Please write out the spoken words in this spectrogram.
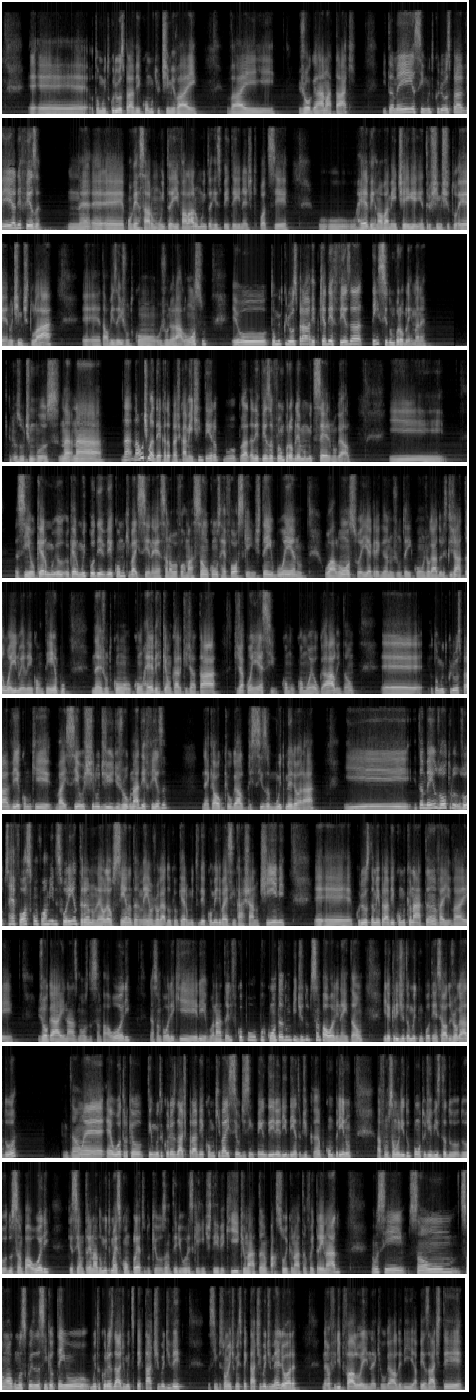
é, é, eu estou muito curioso para ver como que o time vai vai jogar no ataque. E também assim muito curioso para ver a defesa, né, é, é, conversaram muito aí, falaram muito a respeito aí, né, de que pode ser o, o Hever novamente aí entre os times é, no time titular, é, talvez aí junto com o Júnior Alonso eu tô muito curioso para ver, porque a defesa tem sido um problema, né? Nos últimos. Na, na, na, na última década, praticamente inteira, a defesa foi um problema muito sério no Galo. E. Assim, eu quero, eu, eu quero muito poder ver como que vai ser né, essa nova formação, com os reforços que a gente tem, o Bueno, o Alonso aí agregando junto aí com jogadores que já estão aí no elenco há um tempo, né, junto com, com o Hever, que é um cara que já está que já conhece como, como é o Galo, então é, eu estou muito curioso para ver como que vai ser o estilo de, de, jogo na defesa, né, que é algo que o Galo precisa muito melhorar. E, e também os outros, os outros reforços conforme eles forem entrando. Né? O Léo Senna também é um jogador que eu quero muito ver como ele vai se encaixar no time. É, é curioso também para ver como que o Natan vai, vai jogar aí nas mãos do Sampaoli né, Sampaoli que ele, o Nathan ele ficou por, por conta de um pedido do Sampaoli, né? Então ele acredita muito no potencial do jogador Então é, é outro que eu tenho muita curiosidade para ver como que vai ser o desempenho dele ali dentro de campo, cumprindo a função ali do ponto de vista do, do, do Sampaoli, que assim, é um treinador muito mais completo do que os anteriores que a gente teve aqui, que o Nathan passou e que o Nathan foi treinado. Então, assim, são, são algumas coisas assim que eu tenho muita curiosidade, muita expectativa de ver. Assim, principalmente uma expectativa de melhora. Né? O Felipe falou aí, né, que o Galo, ele, apesar de ter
